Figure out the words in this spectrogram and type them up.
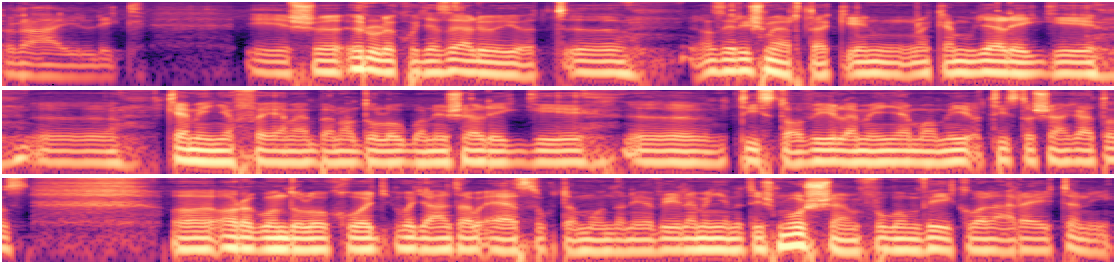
ráillik. És örülök, hogy ez előjött. Azért ismertek, én nekem ugye eléggé kemény a fejem ebben a dologban, és eléggé tiszta a véleményem, ami a tisztaságát az arra gondolok, hogy, hogy általában el szoktam mondani a véleményemet, és most sem fogom vék alá rejteni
